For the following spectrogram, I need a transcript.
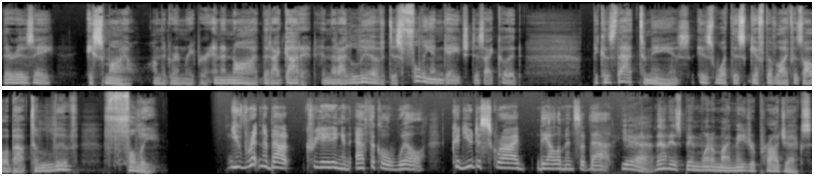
there is a, a smile on the Grim Reaper and a nod that I got it and that I lived as fully engaged as I could. Because that to me is, is what this gift of life is all about to live fully You've written about creating an ethical will. Could you describe the elements of that? Yeah, that has been one of my major projects.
